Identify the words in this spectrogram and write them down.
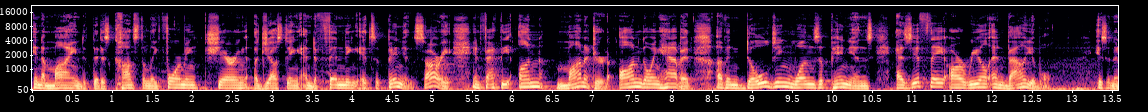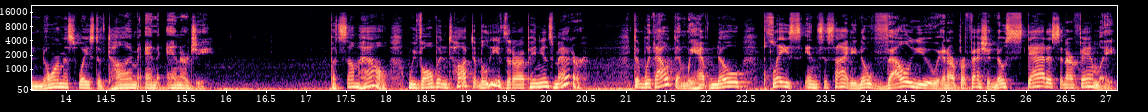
in a mind that is constantly forming, sharing, adjusting, and defending its opinions. Sorry. In fact, the unmonitored, ongoing habit of indulging one's opinions as if they are real and valuable is an enormous waste of time and energy. But somehow, we've all been taught to believe that our opinions matter that without them we have no place in society, no value in our profession, no status in our family.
